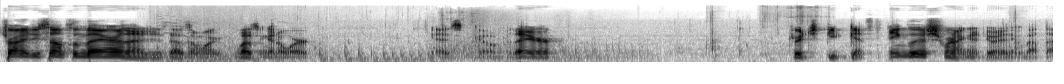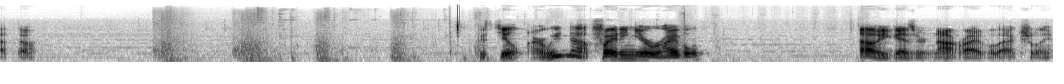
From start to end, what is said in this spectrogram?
Trying to do something there, and then it just doesn't work, wasn't gonna work. You guys go over there. Trade dispute against English. We're not to do anything about that, though. Good deal. Are we not fighting your rival? Oh, you guys are not rivaled, actually.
